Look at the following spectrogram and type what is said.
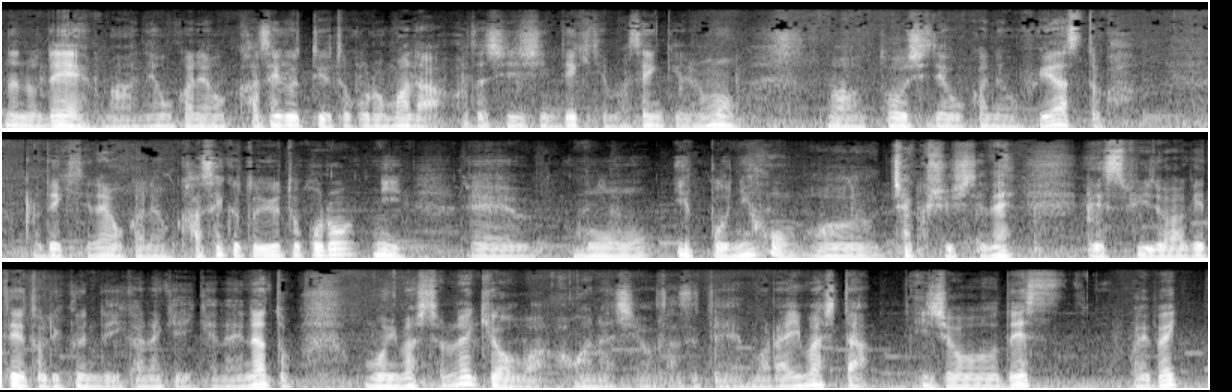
なので、まあね、お金を稼ぐっていうところまだ私自身できてませんけれども、まあ、投資でお金を増やすとかできてないお金を稼ぐというところに、えー、もう一歩二歩着手してねスピードを上げて取り組んでいかなきゃいけないなと思いましたので今日はお話をさせてもらいました。以上です。バイバイ。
